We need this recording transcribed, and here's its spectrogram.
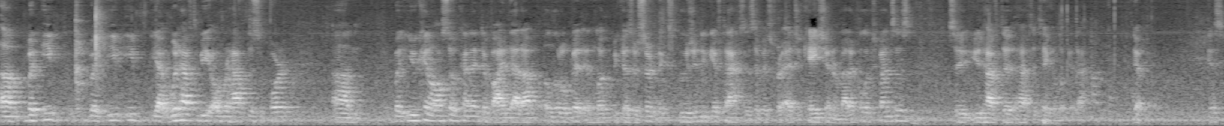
Um, but e, but e, yeah, it would have to be over half the support. Um, but you can also kind of divide that up a little bit and look, because there's certain exclusion to gift taxes if it's for education or medical expenses. So you'd have to, have to take a look at that. Okay. Yep. Yes?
